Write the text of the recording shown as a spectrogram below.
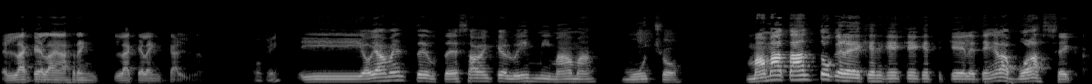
Es la que la, la que la encarna. Y obviamente ustedes saben que Luis mi mama mucho. Mama tanto que le, que, le tiene las bolas secas.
